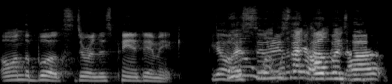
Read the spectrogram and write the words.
on the books during this pandemic. Yo, you as soon as they open up,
